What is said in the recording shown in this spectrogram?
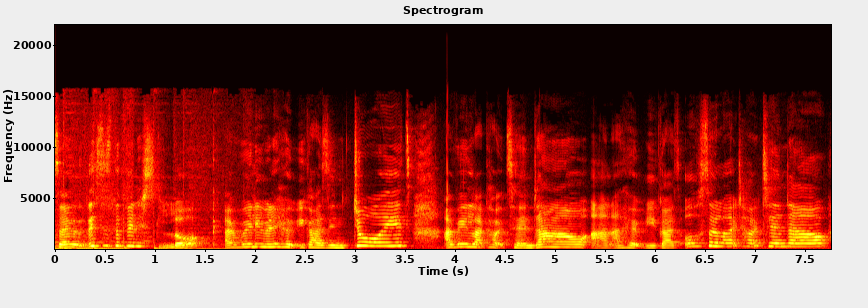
So this is the finished look. I really, really hope you guys enjoyed. I really like how it turned out and I hope you guys also liked how it turned out.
